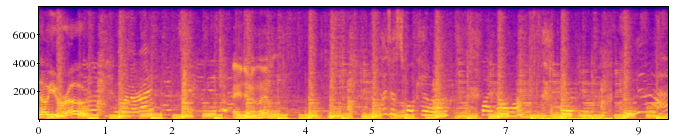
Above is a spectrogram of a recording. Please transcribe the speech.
Didn't know you rode. You wanna ride? How you doing, Lynn? I just walking around five hours. Yeah,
